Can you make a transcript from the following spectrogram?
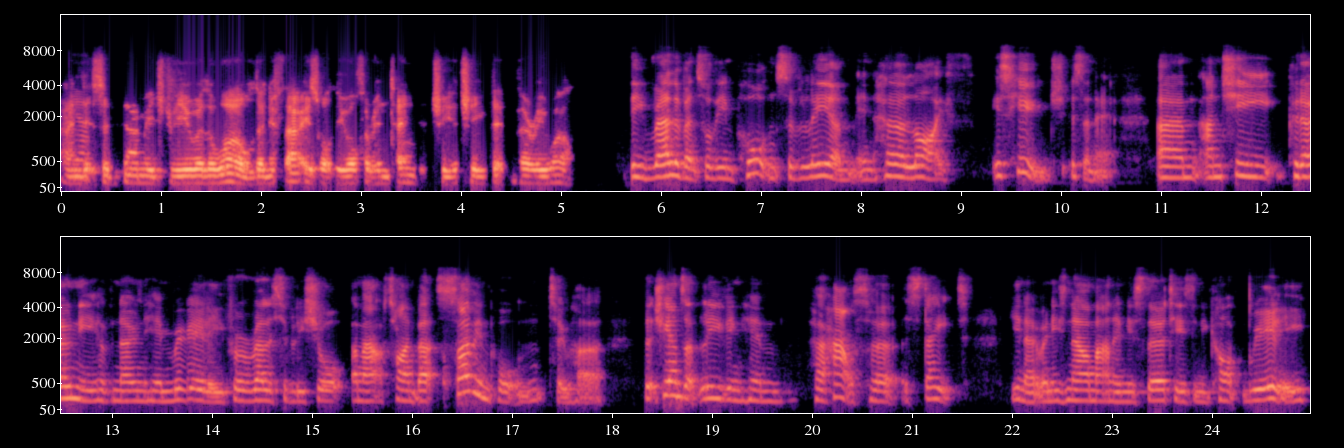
and yeah. it's a damaged view of the world and if that is what the author intended she achieved it very well the relevance or the importance of liam in her life is huge isn't it um, and she could only have known him really for a relatively short amount of time but so important to her that she ends up leaving him her house her estate you know and he's now a man in his 30s and he can't really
